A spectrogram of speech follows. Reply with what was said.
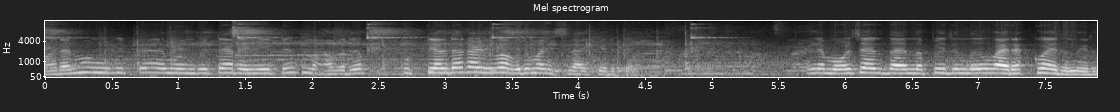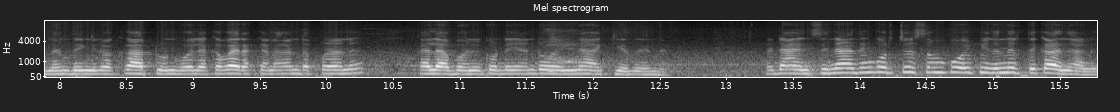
ആ മുൻകിട്ട് മുൻകിട്ട് ഇറങ്ങിയിട്ട് അവരെ കുട്ടികളുടെ കഴിവ് അവർ മനസ്സിലാക്കിയെടുക്കണം. അല്ല മോൾ ചെറുതായിരുന്നപ്പോൾ ഇരുന്ന് വരക്കുമായിരുന്നു ഇരുന്ന് എന്തെങ്കിലുമൊക്കെ കാർട്ടൂൺ പോലെയൊക്കെ വരക്കണ കണ്ടപ്പോഴാണ് കലാഭവനിൽ കൊണ്ട് ഞാൻ ഡ്രോയിങ്ങിനെ ആക്കിയത് തന്നെ. ഡാൻസിന് ആദ്യം കുറച്ച് ദിവസം പോയി പിന്നെ നിർത്തി കഴിഞ്ഞാണ്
